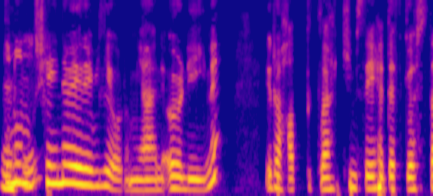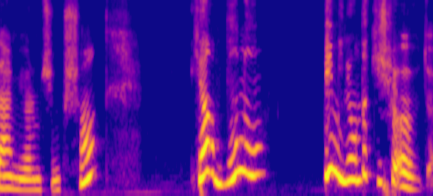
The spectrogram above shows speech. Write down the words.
bunun Hı-hı. şeyini verebiliyorum yani örneğini. Rahatlıkla kimseye hedef göstermiyorum çünkü şu an. Ya bunu bir milyonda kişi övdü.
